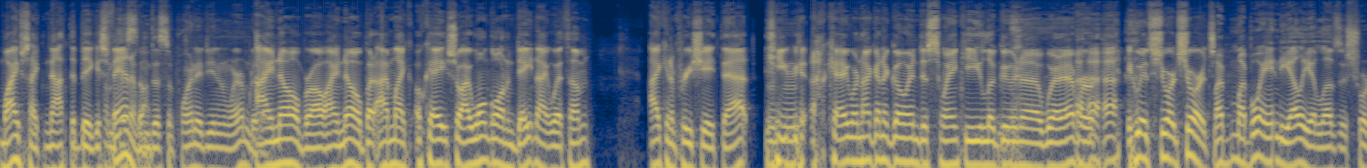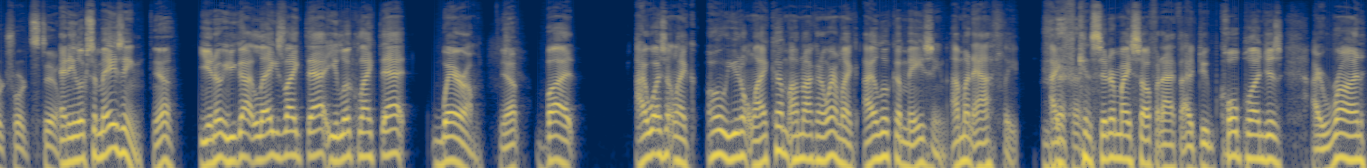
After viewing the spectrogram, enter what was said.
wife's like not the biggest I'm, fan dis- of them. I'm disappointed you didn't wear them today. I know, bro. I know. But I'm like, okay, so I won't go on a date night with him. I can appreciate that. Mm-hmm. okay, we're not going to go into Swanky Laguna, wherever, with short shorts. my, my boy Andy Elliott loves his short shorts too. and he looks amazing. yeah. You know, you got legs like that. You look like that. Wear them. Yep. But I wasn't like, oh, you don't like them? I'm not going to wear them. Like, I look amazing. I'm an athlete. I consider myself an athlete. I do cold plunges. I run.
